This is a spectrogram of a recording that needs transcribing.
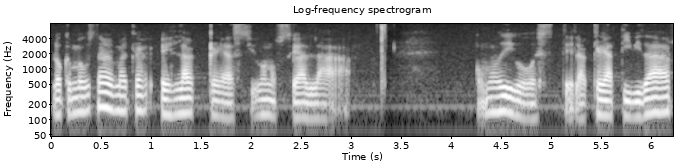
lo que me gusta del Minecraft es la creación, o sea, la... Como digo, este, la creatividad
